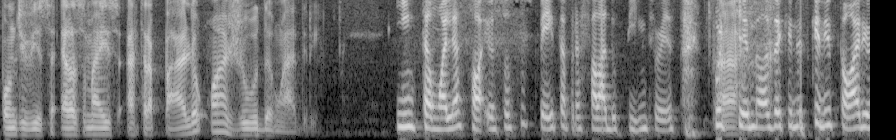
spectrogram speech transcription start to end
ponto de vista, elas mais atrapalham ou ajudam, Adri? Então, olha só, eu sou suspeita para falar do Pinterest, porque ah. nós aqui no escritório,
